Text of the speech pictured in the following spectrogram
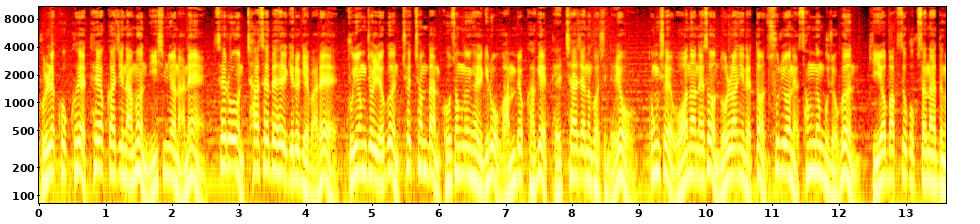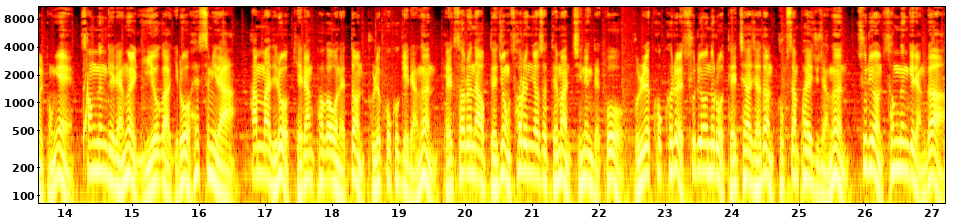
블랙호크의 퇴역까지 남은 20년 안에 새로운 차세대 헬기를 개발해 구형 전력은 최첨단 고성능 헬기로 완벽하게 대체하자는 것인데요. 동시에 원안에서 논란이 됐던 수리온의 성능 부족은 기어박스 국산화 등을 통해 성능 개량을 이어가기로 했습니다. 한마디로 개량파가 원했던 블랙호크 개량은 139대 중 36대만 진행됐고 블랙호크를 수리온으로 대체하자던 국산파의 주장은 수리온 성능 개량과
